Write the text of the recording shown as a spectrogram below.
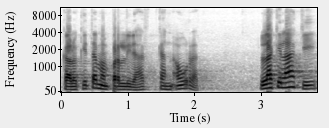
kalau kita memperlihatkan aurat. Laki-laki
